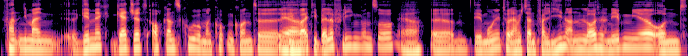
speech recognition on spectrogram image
fanden die mein äh, Gimmick-Gadget auch ganz cool, wo man gucken konnte, Ja. wie weit die Bälle fliegen und so. Ähm, den Monitor, den habe ich dann verliehen an Leute neben mir und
